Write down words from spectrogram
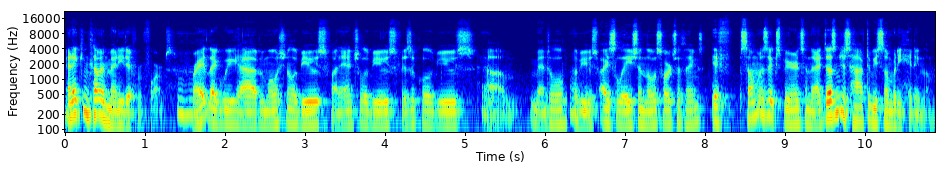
And it can come in many different forms, right? Like we have emotional abuse, financial abuse, physical abuse, um, mental abuse, isolation, those sorts of things. If someone's experiencing that, it doesn't just have to be somebody hitting them,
